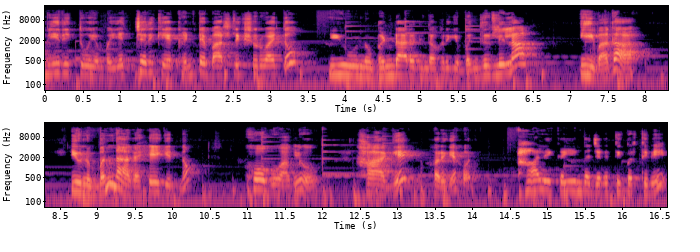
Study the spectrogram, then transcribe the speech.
ಮೀರಿತ್ತು ಎಂಬ ಎಚ್ಚರಿಕೆಯ ಗಂಟೆ ಬಾರಿಸ್ಲಿಕ್ಕೆ ಶುರುವಾಯಿತು. ಇವನು ಭಂಡಾರದಿಂದ ಹೊರಗೆ ಬಂದಿರಲಿಲ್ಲ. ಈವಾಗ ಇವನು ಬಂದಾಗ ಹೇಗಿದ್ನೋ ಹೋಗುವಾಗಲೂ ಹಾಗೆ ಹೊರಗೆ ಹೋದ. ಖಾಲಿ ಕೈಯಿಂದ ಜಗತ್ತಿಗೆ ಬರ್ತೀವಿ.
